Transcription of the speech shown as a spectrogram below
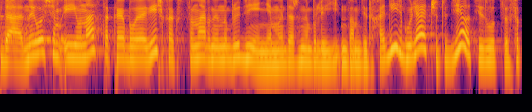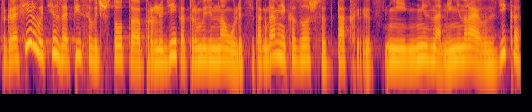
Да, ну и, в общем, и у нас такая была вещь, как сценарное наблюдение. Мы должны были ну, там где-то ходить, гулять, что-то делать, и вот фотографировать и записывать что-то про людей, которые мы видим на улице. Тогда мне казалось, что это так, э, не, не знаю, мне не нравилось дико,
